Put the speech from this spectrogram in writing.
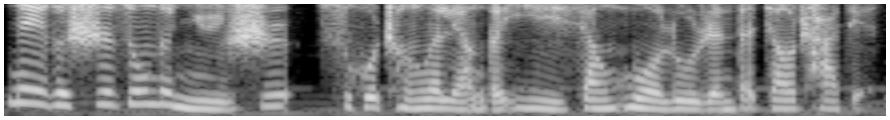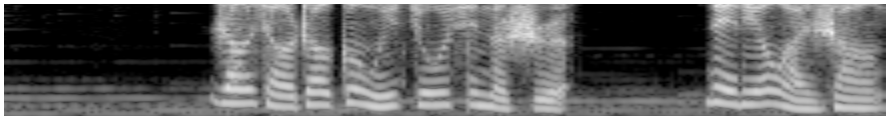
那个失踪的女尸似乎成了两个异乡陌路人的交叉点。让小赵更为揪心的是，那天晚上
